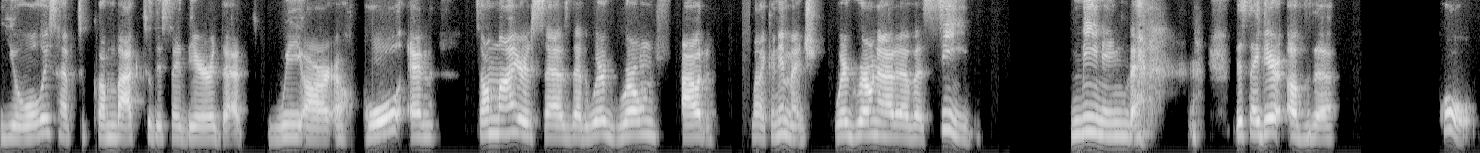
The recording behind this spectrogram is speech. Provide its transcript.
you always have to come back to this idea that we are a whole. And Tom Myers says that we're grown out like an image, we're grown out of a seed, meaning that this idea of the whole,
